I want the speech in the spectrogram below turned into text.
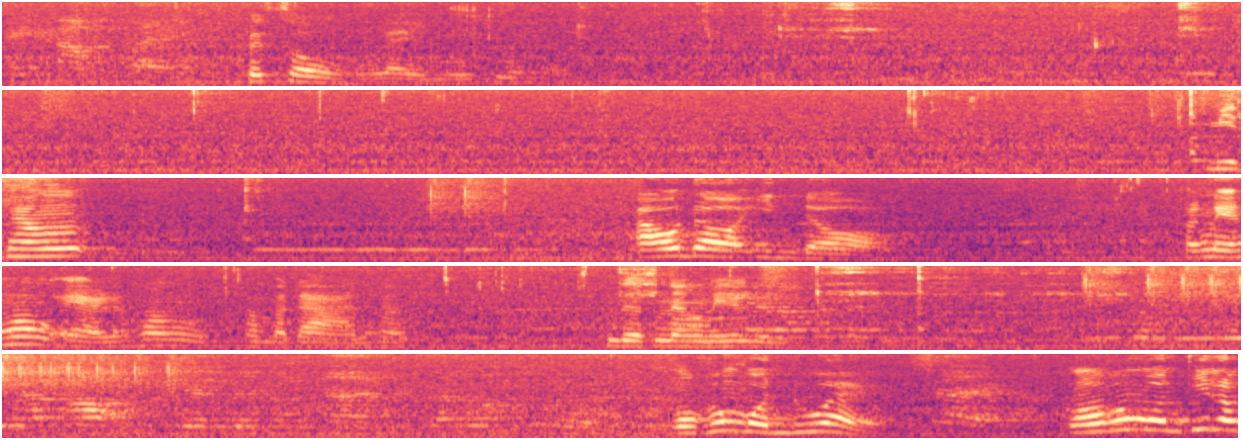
ให้ทำไปไปส่งอะไรอย่างนี้ด้วยมีทั้ง outdoor indoor ทั้งในห้องแอร์และห้องธรรมดานะคะ เลือกนั่งได้เลยตรงนี้เล้วก็ปวดโอ้ข้างบนด้วยโอ้ข้างบนที่เรา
